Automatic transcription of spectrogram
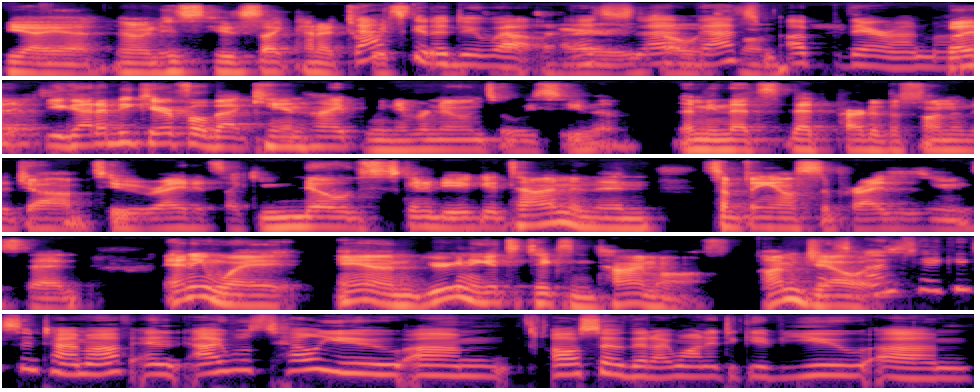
yeah, yeah. No, and his his like kind of That's gonna do well. That's that, that's up there on my But list. you got to be careful about Cannes hype. We never know until we see them. I mean, that's that's part of the fun of the job too, right? It's like you know this is going to be a good time, and then something else surprises you instead. Anyway, and you're going to get to take some time off. I'm Yes, jealous. I'm taking some time off, and I will tell you um, also that I wanted to give you um,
